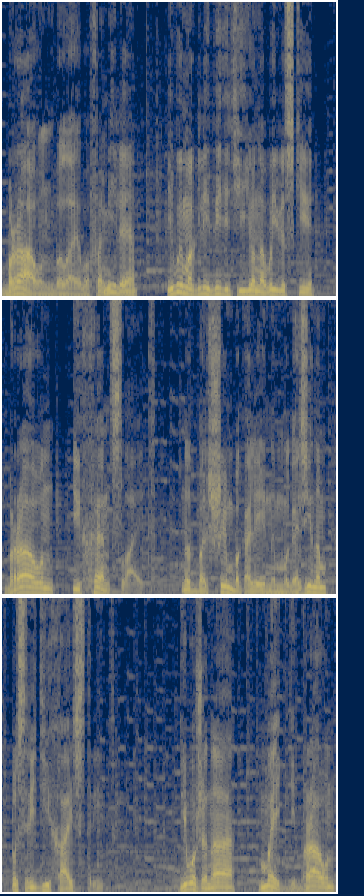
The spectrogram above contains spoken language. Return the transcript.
Браун была его фамилия, и вы могли видеть ее на вывеске «Браун и Хенслайд» над большим бакалейным магазином посреди Хай-стрит. Его жена Мэгги Браун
